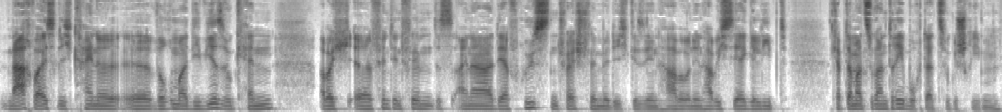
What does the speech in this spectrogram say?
nachweislich keine äh, Würmer, die wir so kennen. Aber ich äh, finde den Film, das ist einer der frühesten Trash-Filme, die ich gesehen habe und den habe ich sehr geliebt. Ich habe damals sogar ein Drehbuch dazu geschrieben.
